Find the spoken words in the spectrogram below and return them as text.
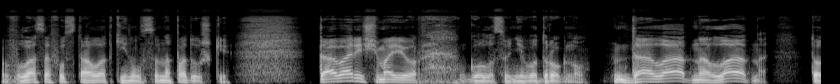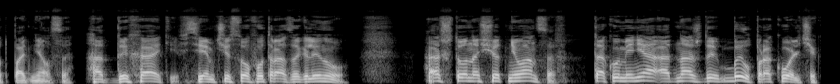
Власов устал откинулся на подушке. «Товарищ майор!» — голос у него дрогнул. «Да ладно, ладно!» — тот поднялся. «Отдыхайте, в семь часов утра загляну. А что насчет нюансов? Так у меня однажды был прокольчик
